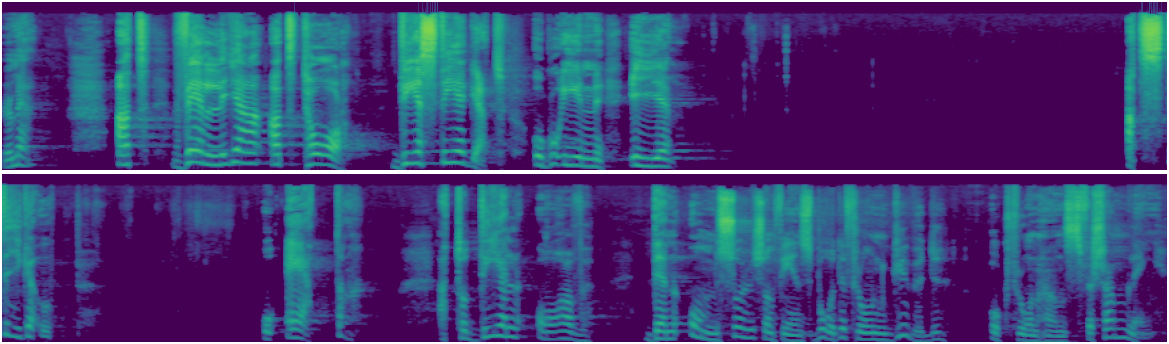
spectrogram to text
Är du med? Att välja att ta det steget och gå in i att stiga upp och äta. Att ta del av den omsorg som finns både från Gud och från hans församling.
